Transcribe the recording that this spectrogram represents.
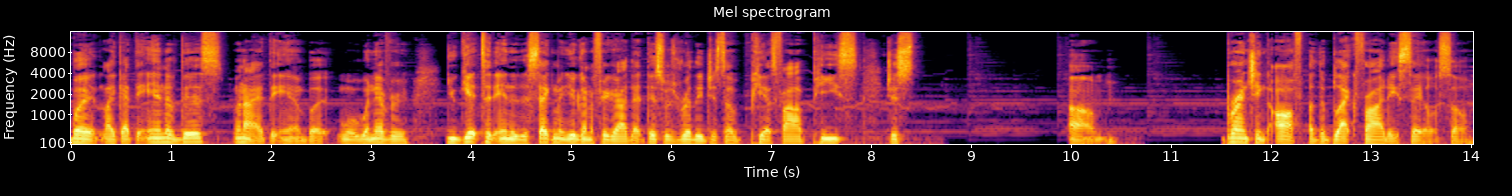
but like at the end of this, well, not at the end, but whenever you get to the end of the segment, you're gonna figure out that this was really just a PS5 piece, just um branching off of the Black Friday sales. So,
